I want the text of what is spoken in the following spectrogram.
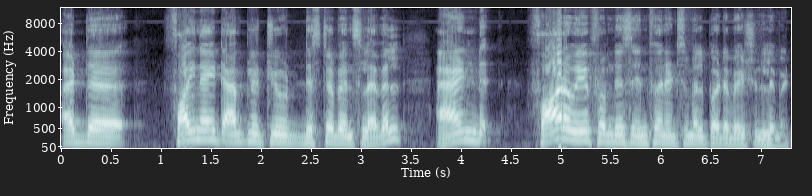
at the finite amplitude disturbance level and far away from this infinitesimal perturbation limit.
